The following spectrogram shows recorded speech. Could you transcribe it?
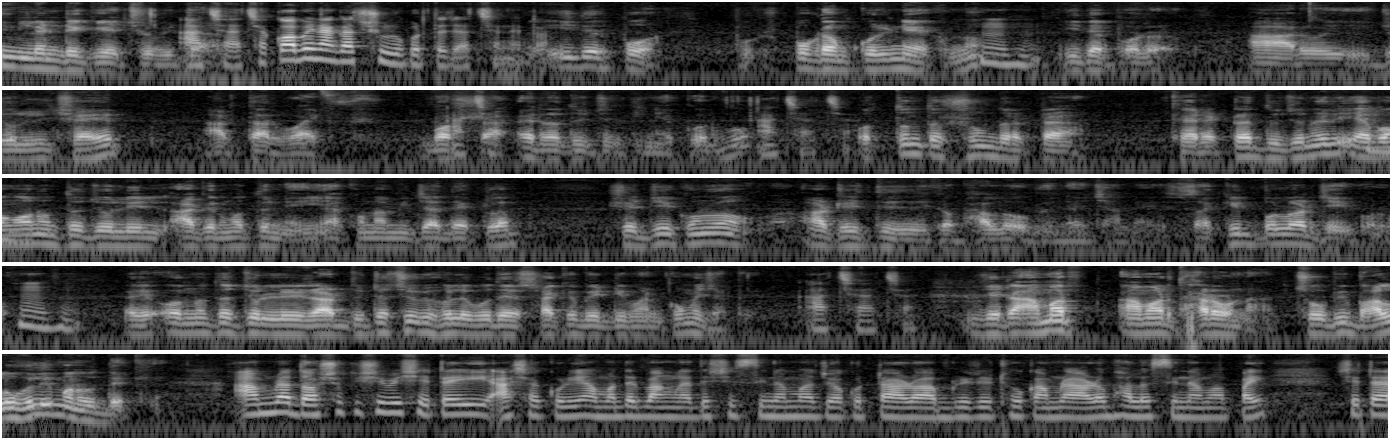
ইংল্যান্ডে গিয়ে ছবিটা। আচ্ছা আচ্ছা। কবে নাগাদ শুরু করতে যাচ্ছেন এটা? ঈদের পর। প্রোগ্রাম করিনি এখনও। ঈদের পর আর ওই জলিল সাহেব আর তার ওয়াইফ বর্ষা এরা দুজনকে নিয়ে করব। আচ্ছা আচ্ছা। অত্যন্ত সুন্দর একটা ক্যারেক্টার দুজনেরই এবং অনন্ত জলিল আগের মতো নেই। এখন আমি যা দেখলাম সে যে কোনো আর্টিস্টদের থেকে ভালো অভিনয় জানে। সাকিব বলো আর যেই বলো। অনন্ত জলিলের আর দুটা ছবি হলে বোধহয় সাকিবের ডিমান্ড কমে যাবে। আচ্ছা আচ্ছা। যেটা আমার আমার ধারণা। ছবি ভালো হলেই মানুষ দেখে। আমরা দর্শক হিসেবে সেটাই আশা করি, আমাদের বাংলাদেশের সিনেমা জগৎটা আরও আপগ্রেডেড হোক, আমরা আরও ভালো সিনেমা পাই, সেটা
